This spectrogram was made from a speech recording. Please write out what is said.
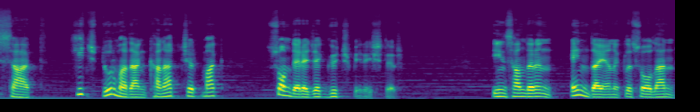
saat hiç durmadan kanat çırpmak son derece güç bir iştir. İnsanların en dayanıklısı olan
